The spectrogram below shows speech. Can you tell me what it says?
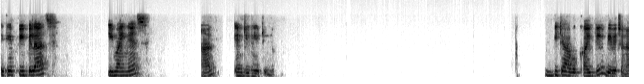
থেকে পি প্লাস ই মাইনাস আর এন্টি নিউট্রিনো বিটা অবক্ষয়টি বিবেচনা।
